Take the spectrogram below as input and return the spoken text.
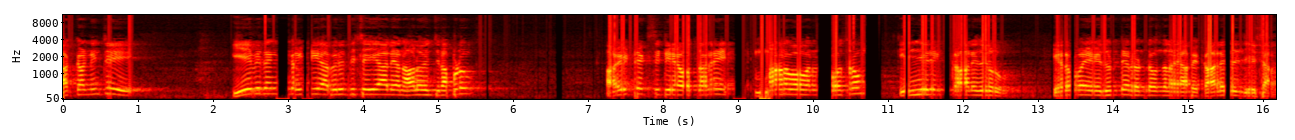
అక్కడి నుంచి ఏ విధంగా ఐటీ అభివృద్ధి చేయాలి అని ఆలోచించినప్పుడు హైటెక్ సిటీ అవుతానే మానవ వనరుల కోసం ఇంజనీరింగ్ కాలేజీలు ఇరవై ఐదు ఉంటే రెండు వందల యాభై కాలేజీలు చేశారు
